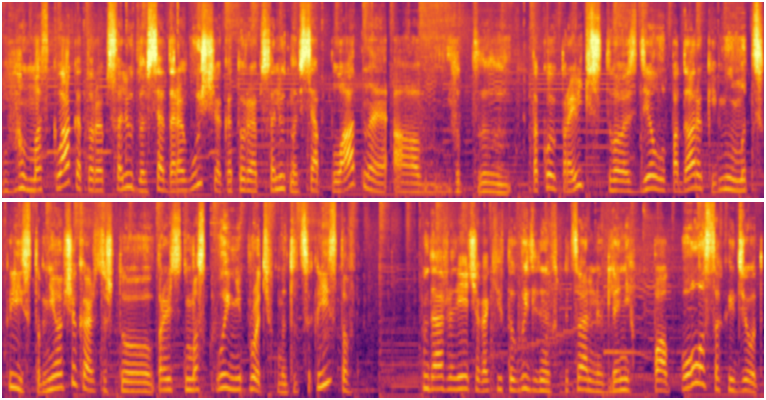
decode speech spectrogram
Москва, которая абсолютно вся дорогущая, которая абсолютно вся платная, а вот э, такое правительство сделало подарок именно мотоциклистам. Мне вообще кажется, что правительство Москвы не против мотоциклистов, даже речь о каких-то выделенных специальных для них по полосах идет.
